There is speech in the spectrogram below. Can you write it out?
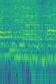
propia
